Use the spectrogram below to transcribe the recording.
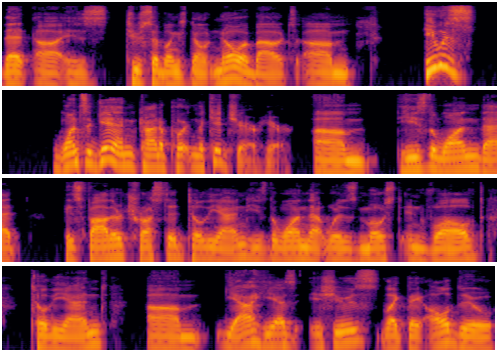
that uh his two siblings don't know about um he was once again kind of put in the kid chair here um he's the one that his father trusted till the end. He's the one that was most involved till the end. Um yeah he has issues like they all do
